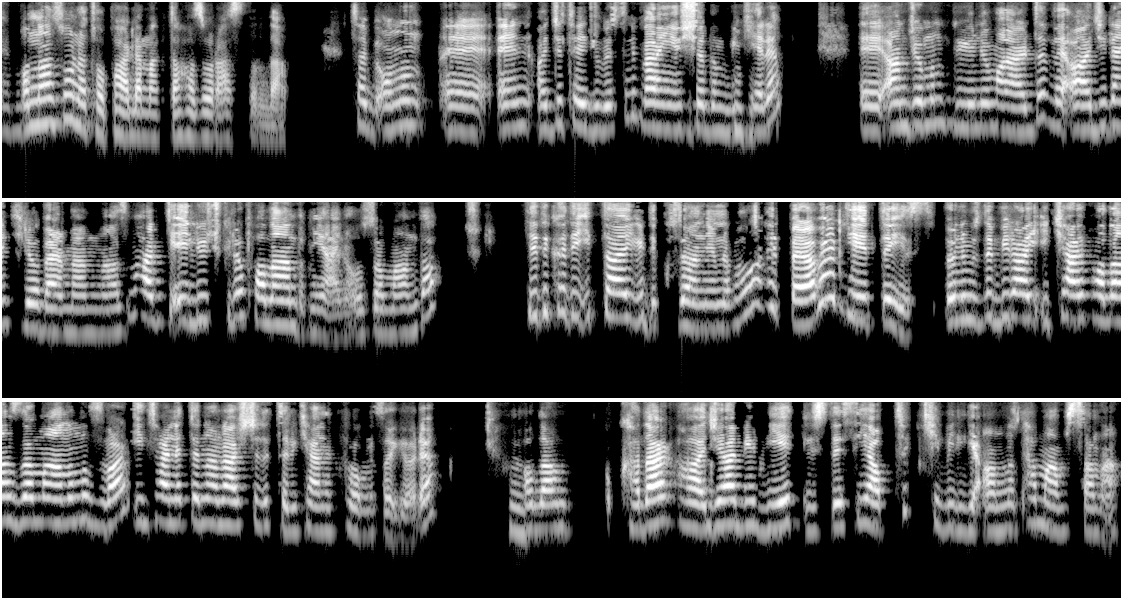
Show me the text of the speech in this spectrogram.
Evet. Ondan sonra toparlamak daha zor aslında. Tabii onun e, en acı tecrübesini ben yaşadım bir kere. E, amcamın düğünü vardı ve acilen kilo vermem lazım. Halbuki 53 kilo falandım yani o zaman da. Dedik hadi iddiaya girdik kuzenlerimle falan. Hep beraber diyetteyiz. Önümüzde bir ay, iki ay falan zamanımız var. İnternetten araştırdık tabii kendi kafamıza göre. Hı. Allah'ım o kadar facia bir diyet listesi yaptık ki Bilgi anlatamam sana.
